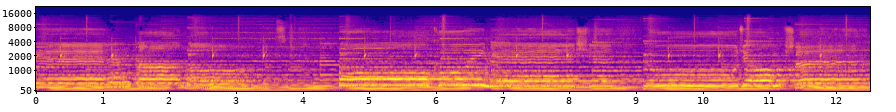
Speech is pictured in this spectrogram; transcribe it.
święta noc Pokój niesie ludziom wszem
